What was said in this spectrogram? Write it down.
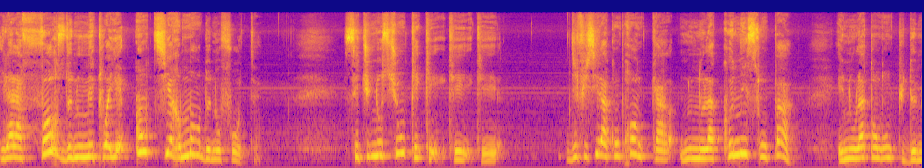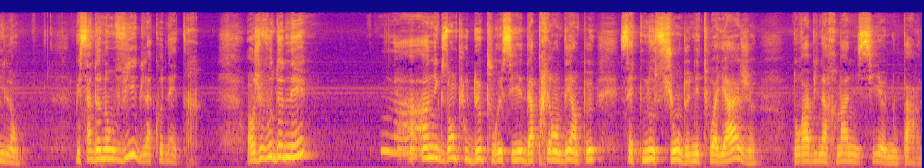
il a la force de nous nettoyer entièrement de nos fautes. C'est une notion qui, est difficile à comprendre car nous ne la connaissons pas et nous l'attendons depuis 2000 ans. Mais ça donne envie de la connaître. Alors je vais vous donner un exemple ou deux pour essayer d'appréhender un peu cette notion de nettoyage dont Rabbi Nachman ici euh, nous parle.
